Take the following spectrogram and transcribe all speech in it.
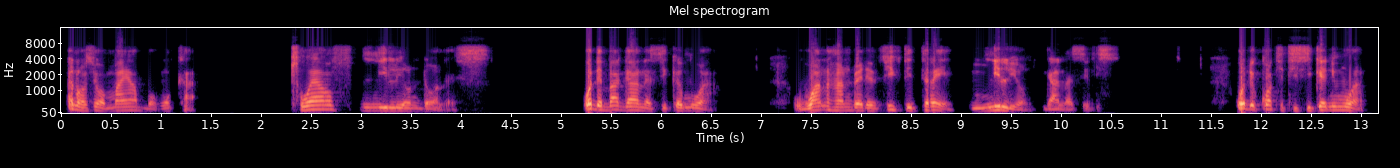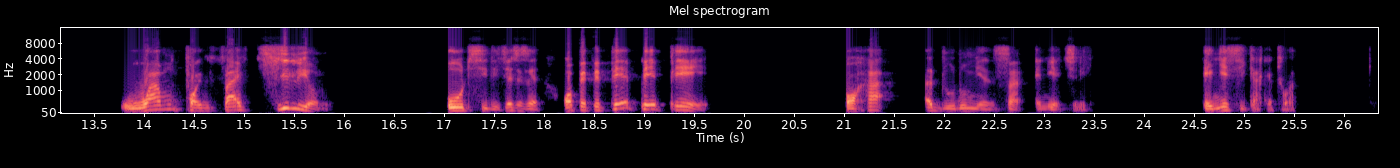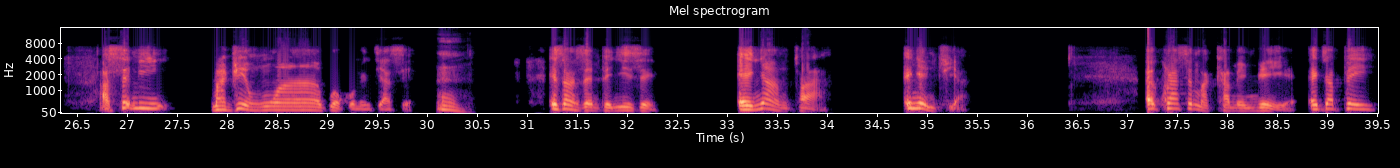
ɛna ɔsɛ ɔman abɔ ho ka twelve million dollars. Wode ba ghana sika mu a one hundred and fifty three million ghana cedis. Wode kɔ tete sika no mu a one point five trillion old cedis. Kyerɛ sɛ ɔpɛ pepeepee ɔha aduonu mmiɛnsa ne akyire ɛnyɛ sika ketewa. Asɛm yi madwen ho ara gu ɔkɔmɛnti ase ɛsiane sɛ mpanyin sɛ ɛnya ntɔ a ɛnyɛ ntua. Ɛkura sɛ maka me nweeɛ agya pɛ yi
